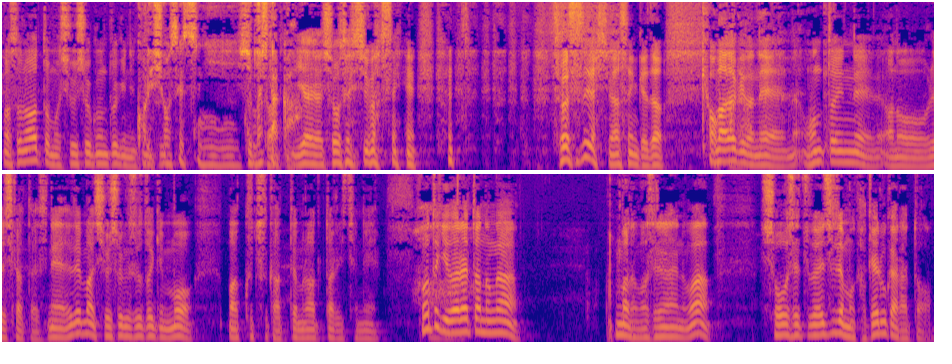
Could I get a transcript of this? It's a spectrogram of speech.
まあ、その後も就職の時にこれ小説にしましたか？いやいや小説しません小説にはしませんけど、まあだけどね、本当にね、あの、嬉しかったですね。で、まあ就職する時も、まあ靴買ってもらったりしてね、その時言われたのが、まだ忘れないのは、小説はいつでも書けるからと。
